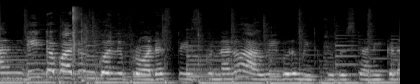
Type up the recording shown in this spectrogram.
అండ్ దీంతో పాటు ఇంకొన్ని ప్రోడక్ట్స్ తీసుకున్నాను. అవి కూడా మీకు చూపిస్తాను ఇక్కడ.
